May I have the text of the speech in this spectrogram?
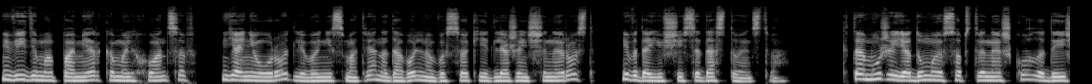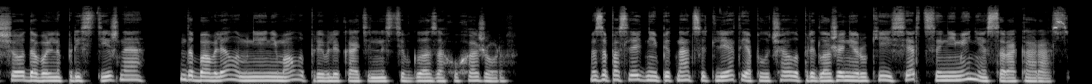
Видимо, по меркам ильхонцев я не уродлива, несмотря на довольно высокий для женщины рост и выдающиеся достоинства. К тому же, я думаю, собственная школа, да еще довольно престижная, добавляла мне немало привлекательности в глазах ухажеров. За последние 15 лет я получала предложение руки и сердца не менее 40 раз.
